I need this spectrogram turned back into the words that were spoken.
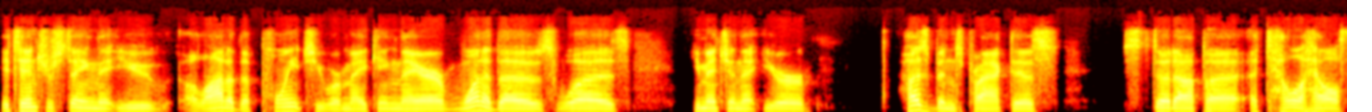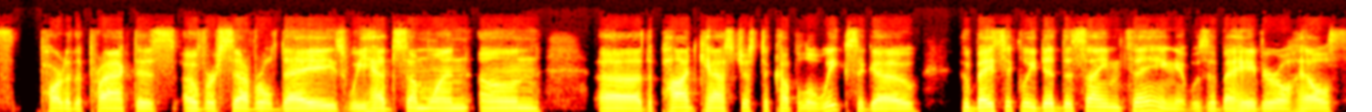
it's interesting that you a lot of the points you were making there one of those was you mentioned that your husband's practice stood up a, a telehealth part of the practice over several days. We had someone on uh, the podcast just a couple of weeks ago who basically did the same thing. It was a behavioral health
